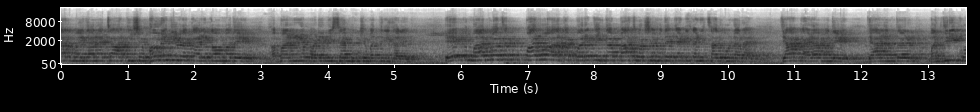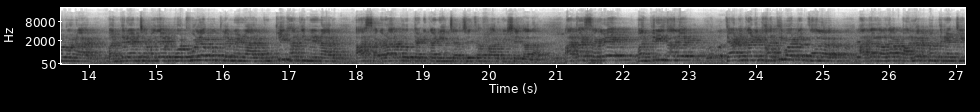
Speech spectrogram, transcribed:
आझाद मैदानाच्या अतिशय भव्य दिव्य कार्यक्रमामध्ये माननीय फडणवीस साहेब मुख्यमंत्री झाले. एक महत्वाचं पर्व आता परत एकदा पाच वर्षामध्ये त्या ठिकाणी चालू होणार आहे. त्या काळामध्ये त्यानंतर मंत्री कोण होणार मंत्र्यांच्या मध्ये पोर्टफोलिओ कुठले मिळणार कुठली खाती मिळणार हा सगळा तो त्या ठिकाणी चर्चेचा फार विषय झाला. आता सगळे मंत्री झाले त्या ठिकाणी खाती वाटप झालं. आता दादा पालकमंत्र्यांची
